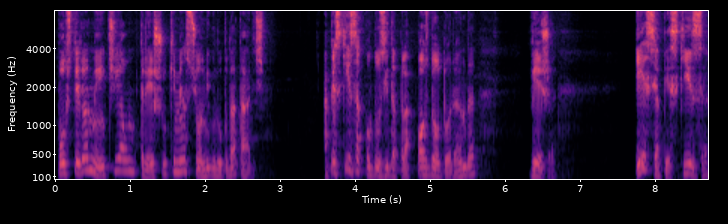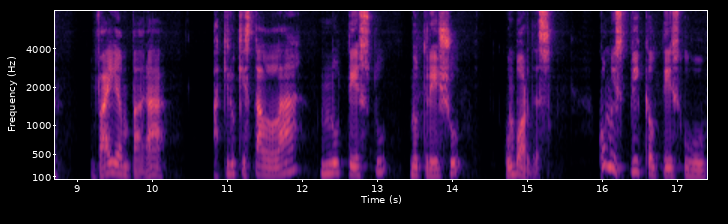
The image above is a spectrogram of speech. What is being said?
posteriormente a um trecho que mencione grupo da tarde. A pesquisa conduzida pela pós-doutoranda, veja, essa pesquisa vai amparar aquilo que está lá no texto, no trecho com bordas. Como explica o, texto, o,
